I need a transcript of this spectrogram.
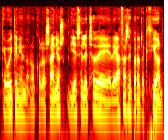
que voy teniendo ¿no? con los años y es el hecho de, gafas de protección.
